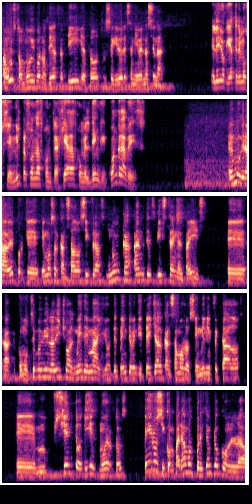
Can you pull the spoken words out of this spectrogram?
Augusto, muy buenos días a ti y a todos tus seguidores a nivel nacional. He leído que ya tenemos 100.000 personas contagiadas con el dengue. ¿Cuán grave es? Es muy grave porque hemos alcanzado cifras nunca antes vistas en el país. Eh, como usted muy bien lo ha dicho, al mes de mayo del 2023 ya alcanzamos los 100.000 infectados, 110 eh, muertos, pero si comparamos, por ejemplo, con, la,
